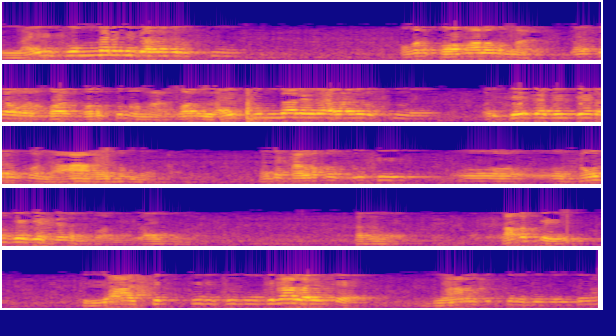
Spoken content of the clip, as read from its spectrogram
లైఫ్ ఉందని మీకు ఎలా తెలుస్తుంది. ఒకడు కోమాలో ఉన్నాడు లేకపోతే ఒకడు పడుకుని ఉన్నాడు. వాడు లైఫ్ ఉందా లేదా ఎలా తెలుస్తుంది? వాడు చేతి తగ్గించాడు అనుకోండి ఆ లైఫ్ ఉంది అయితే కళ్ళతో చూసి సౌజ్ఞ చేసాడు అనుకోండి లైఫ్ ఉంది కదండి కాబట్టి క్రియాశక్తిని చూపించినా లైఫే. జ్ఞానశక్తిని చూపించినా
